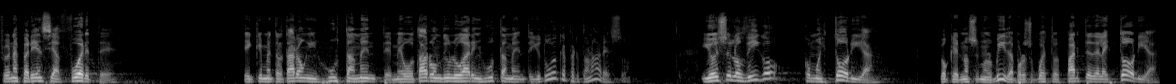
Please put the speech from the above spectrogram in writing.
Fue una experiencia fuerte en que me trataron injustamente, me votaron de un lugar injustamente. Yo tuve que perdonar eso. Y hoy se los digo como historia, porque no se me olvida, por supuesto, es parte de la historia,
